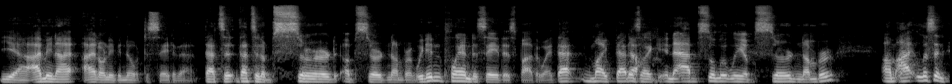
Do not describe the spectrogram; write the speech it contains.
Yeah, I mean, I, I don't even know what to say to that. That's a, that's an absurd, absurd number. We didn't plan to say this, by the way. That Mike, that no. is like an absolutely absurd number. Um, I listen.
